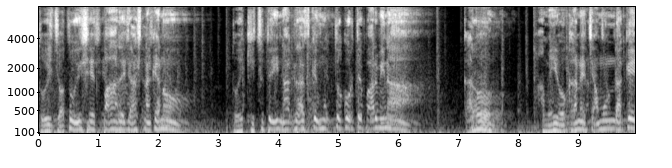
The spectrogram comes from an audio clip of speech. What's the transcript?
তুই যতই শ্বেত পাহাড়ে যাস না কেন, তুই কিছুতেই নাগরাজকে মুক্ত করতে পারবি না। কারণ আমি ওখানে চামুন্ডাকে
